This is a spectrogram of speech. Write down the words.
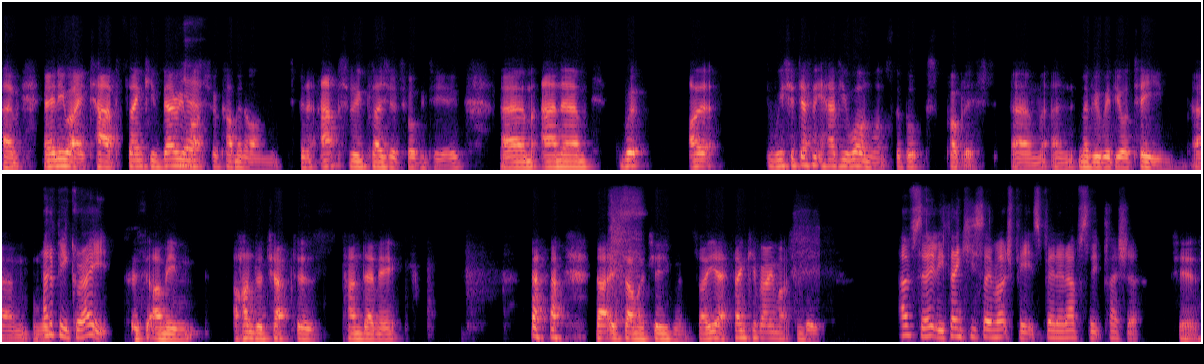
um, anyway, Tab, thank you very yeah. much for coming on. It's been an absolute pleasure talking to you. Um, and um, I, we should definitely have you on once the book's published, um, and maybe with your team. Um, That'd be great. Because I mean, 100 chapters, pandemic, that is some achievement. So yeah, thank you very much indeed. Absolutely. Thank you so much, Pete. It's been an absolute pleasure. Cheers.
